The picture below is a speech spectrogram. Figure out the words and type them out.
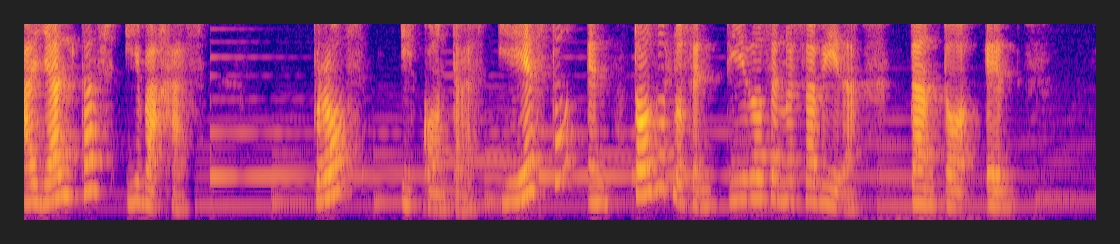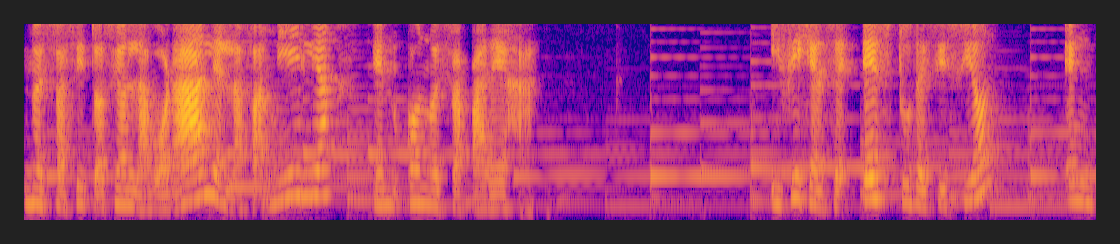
hay altas y bajas, pros y contras. Y esto en todos los sentidos de nuestra vida, tanto en nuestra situación laboral, en la familia, con nuestra pareja. Y fíjense, es tu decisión en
